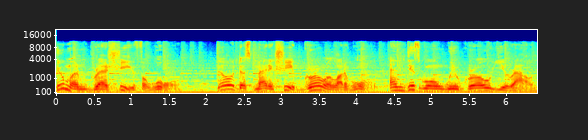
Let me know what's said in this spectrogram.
Human bred sheep for wool. Though domestic sheep grow a lot of wool, and this wool will grow year-round.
